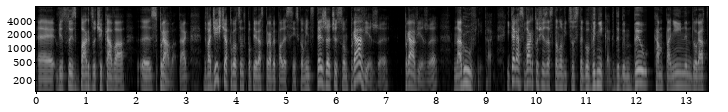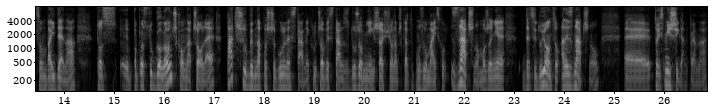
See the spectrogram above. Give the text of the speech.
E, więc to jest bardzo ciekawa e, sprawa. Tak? 20% popiera sprawę palestyńską, więc te rzeczy są prawie że prawie że na równi. Tak? I teraz warto się zastanowić, co z tego wynika. Gdybym był kampanijnym doradcą Bidena, to z y, po prostu gorączką na czole patrzyłbym na poszczególne stany, kluczowy stan z dużą mniejszością, na przykład muzułmańską, znaczną, może nie decydującą, ale znaczną, to jest Michigan, prawda?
